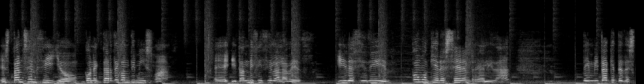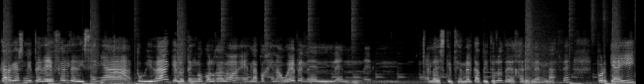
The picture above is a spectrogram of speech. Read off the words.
es tan sencillo conectarte con ti misma eh, y tan difícil a la vez y decidir cómo quieres ser en realidad te invito a que te descargues mi PDF, el de Diseña tu vida, que lo tengo colgado en la página web, en, la descripción del capítulo, te dejaré el enlace, porque ahí,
